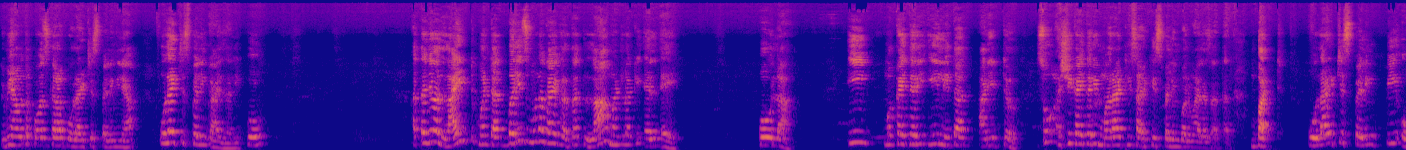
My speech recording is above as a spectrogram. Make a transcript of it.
तुम्ही हवं तर पॉज करा पोलाईटची स्पेलिंग लिहा. पोलाईटची स्पेलिंग काय झाली? पो आता जेव्हा लाइट म्हणतात बरीच मुलं काय करतात? ला म्हटलं की एल ए ओला ई मग काहीतरी ई लिहितात आणि ट सो अशी काहीतरी मराठी सारखी स्पेलिंग बनवायला जातात. बट पोलाईटची स्पेलिंग पी ओ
